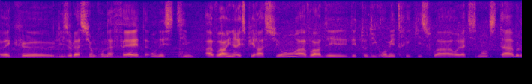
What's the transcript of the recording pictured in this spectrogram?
Avec euh, l'isolation qu'on a faite, on estime avoir une respiration, avoir des, taux d'hygrométrie qui soient relativement stables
